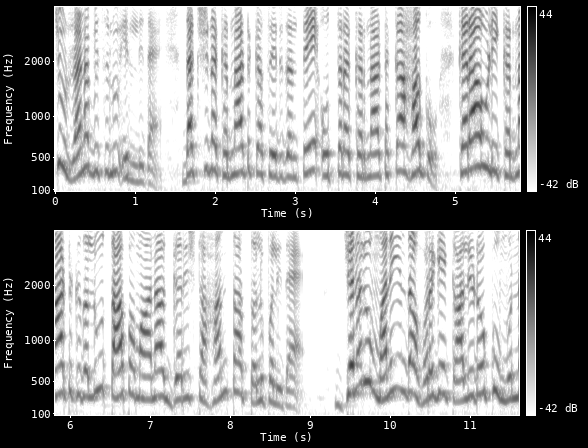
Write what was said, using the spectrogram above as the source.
ರಣಬಿಸಿಲು ಇರಲಿದೆ. ದಕ್ಷಿಣ ಕರ್ನಾಟಕ ಸೇರಿದಂತೆ ಉತ್ತರ ಕರ್ನಾಟಕ ಹಾಗೂ ಕರಾವಳಿ ಕರ್ನಾಟಕದಲ್ಲೂ ತಾಪಮಾನ ಗರಿಷ್ಠ ಹಂತ ತಲುಪಲಿದೆ. ಜನರು ಮನೆಯಿಂದ ಹೊರಗೆ ಕಾಲಿಡೋಕ್ಕೂ ಮುನ್ನ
